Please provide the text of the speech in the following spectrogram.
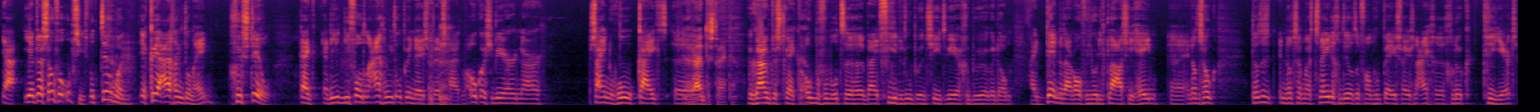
Ja, je hebt daar zoveel opties. Want Tilman, ja. kun je eigenlijk niet omheen. Guus Til. Kijk, ja, die, die valt dan eigenlijk niet op in deze wedstrijd. Maar ook als je weer naar zijn rol kijkt. En ruimte strekken. ruimtes trekken. Ook bijvoorbeeld eh, bij het vierde doelpunt zie je het weer gebeuren. Dan hij dende daar over Jordi Klaasie heen. Eh, en dat is ook dat is, en dat is zeg maar het tweede gedeelte van hoe PSV zijn eigen geluk creëert.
